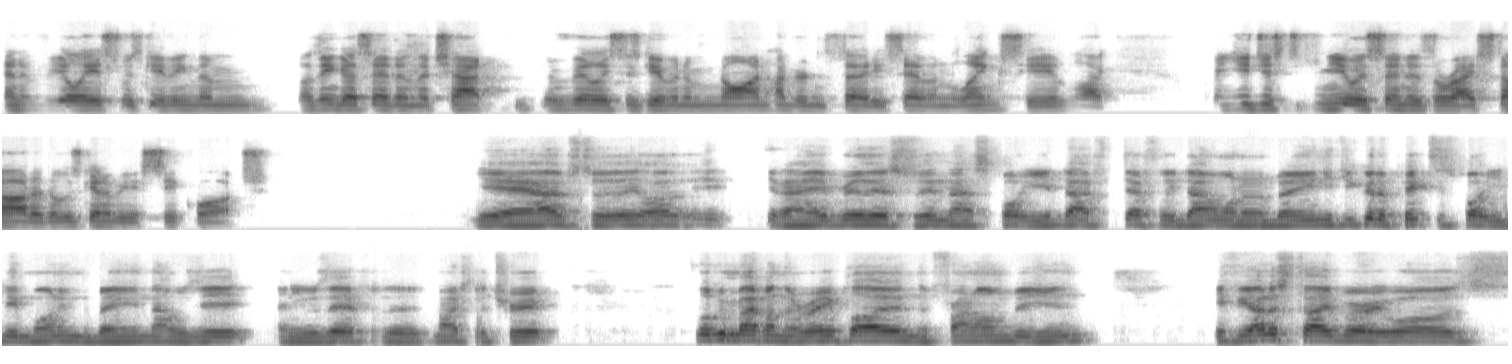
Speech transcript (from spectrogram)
and Avilius was giving them, I think I said in the chat, Avilius is giving them 937 lengths here. Like you just knew as soon as the race started, it was going to be a sick watch. Yeah, absolutely. You know, Avilius was in that spot you definitely don't want to be in. If you could have picked a spot you didn't want him to be in, that was it. And he was there for the most of the trip. Looking back on the replay and the front on vision, if he had stayed where he was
